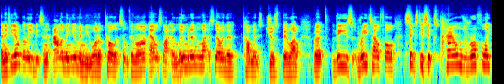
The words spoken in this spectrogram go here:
And if you don't believe it's an aluminium and you want to call it something else like aluminum, let us know in the comments just below. But these retail for £66 roughly,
